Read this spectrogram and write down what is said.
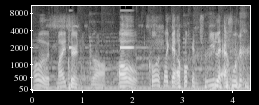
Oh, it's my turn to draw. Oh, of course I get a fucking tree letter word.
